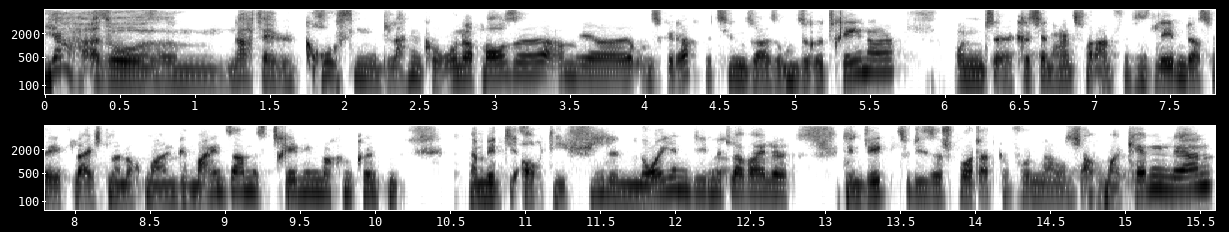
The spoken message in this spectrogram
Ja, also ähm, nach der großen und langen Corona-Pause haben wir uns gedacht, beziehungsweise unsere Trainer und äh, Christian Heinz von Anfang des Leben, dass wir vielleicht mal nochmal ein gemeinsames Training machen könnten, damit auch die vielen Neuen, die mittlerweile den Weg zu dieser Sportart gefunden haben, dich auch mal kennenlernen.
